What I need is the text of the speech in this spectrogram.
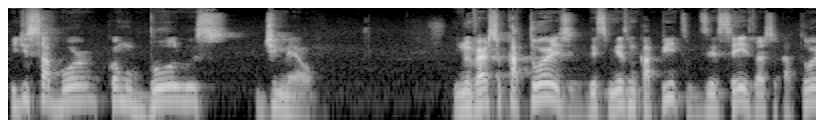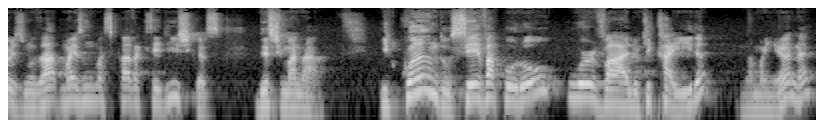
e de sabor como bolos de mel. E no verso 14 desse mesmo capítulo, 16, verso 14, nos dá mais umas características deste maná. E quando se evaporou o orvalho que caíra, na manhã, né?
